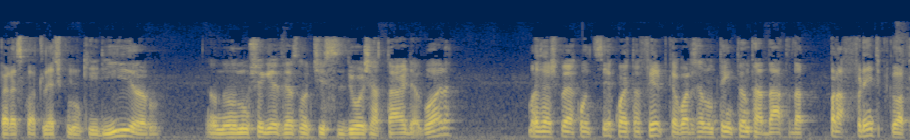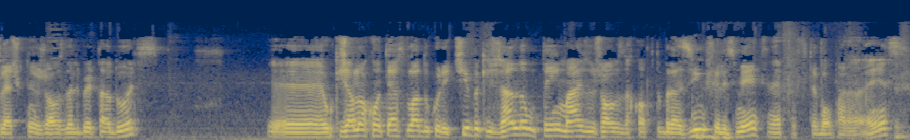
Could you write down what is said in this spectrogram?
Parece que o Atlético não queria. Eu não, não cheguei a ver as notícias de hoje à tarde agora. Mas acho que vai acontecer quarta-feira, porque agora já não tem tanta data para frente, porque o Atlético tem os jogos da Libertadores. É, o que já não acontece lado do Curitiba, que já não tem mais os jogos da Copa do Brasil, infelizmente, né, para o futebol paranaense.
